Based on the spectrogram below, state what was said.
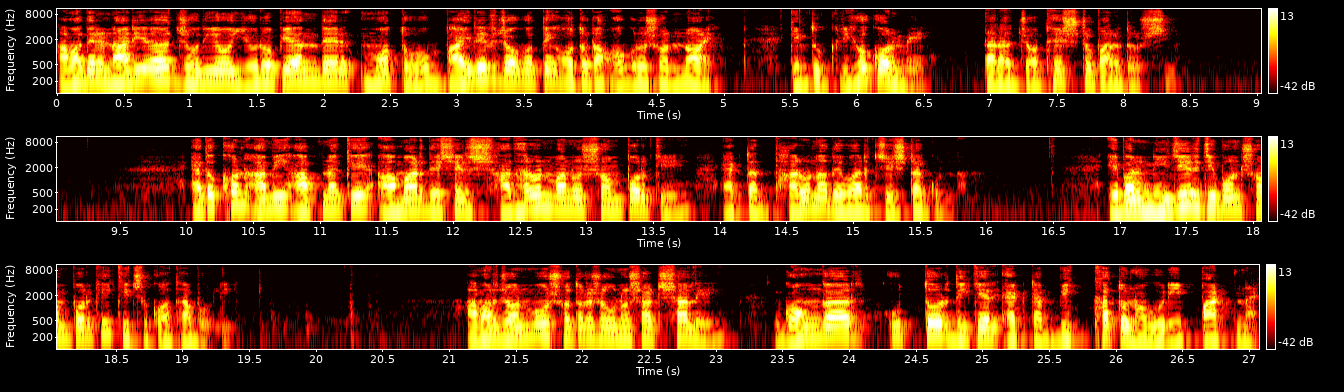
আমাদের নারীরা যদিও ইউরোপিয়ানদের মতো বাইরের জগতে অতটা অগ্রসর নয়, কিন্তু গৃহকর্মে তারা যথেষ্ট পারদর্শী। এতক্ষণ আমি আপনাকে আমার দেশের সাধারণ মানুষ সম্পর্কে একটা ধারণা দেওয়ার চেষ্টা করলাম। এবার নিজের জীবন সম্পর্কে কিছু কথা বলি। আমার জন্ম সতেরোশো উনষাট সালে গঙ্গার উত্তর দিকের একটা বিখ্যাত নগরী পাটনায়।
